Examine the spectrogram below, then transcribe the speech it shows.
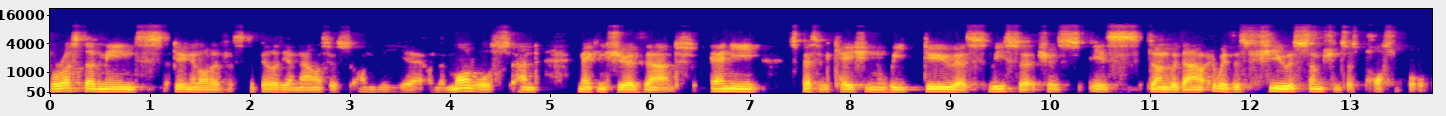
For us, that means doing a lot of stability analysis on the uh, on the models and making sure that any specification we do as researchers is done without with as few assumptions as possible.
